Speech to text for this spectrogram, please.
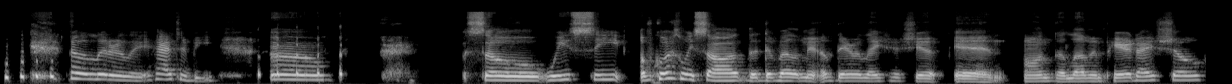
no, literally, had to be. Um. So we see, of course, we saw the development of their relationship in on the Love in Paradise show.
